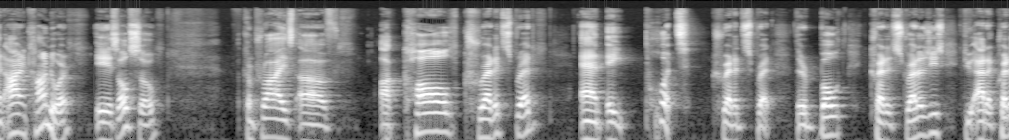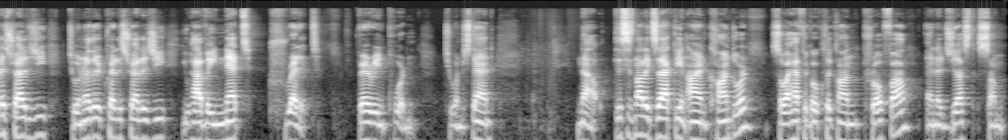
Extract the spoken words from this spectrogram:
An iron condor is also comprised of a call credit spread and a put credit spread. They're both credit strategies. If you add a credit strategy to another credit strategy, you have a net credit. Very important to understand. Now, this is not exactly an iron condor, so I have to go click on profile and adjust some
